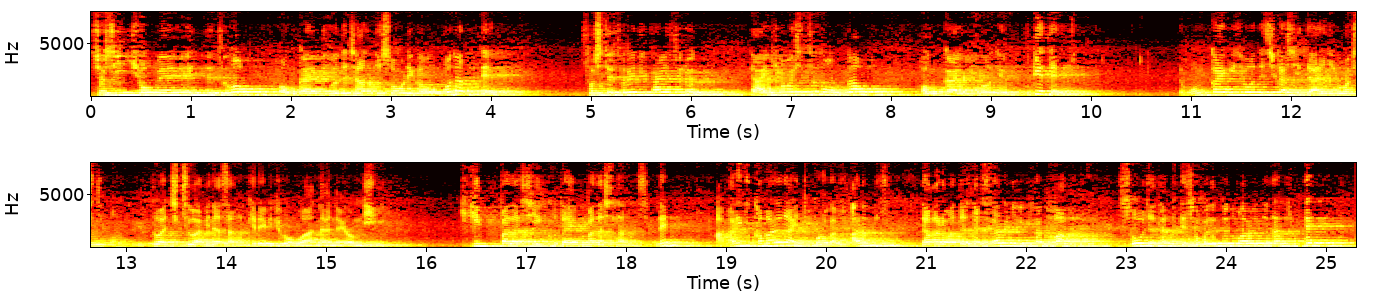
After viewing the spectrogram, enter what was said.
所信表明演説を国会議場でちゃんと総理が行って、そしてそれに対する代表質問を国会議場で受けて、本会議場でしかし代表質問というのは実は皆さんがテレビでもご案内のように聞きっぱなし答えっぱなしなんですよね。あまり深まらないところがあるんです。だから私たちさらに言ったのはそうじゃなくてそこでとどまるんじゃなくて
